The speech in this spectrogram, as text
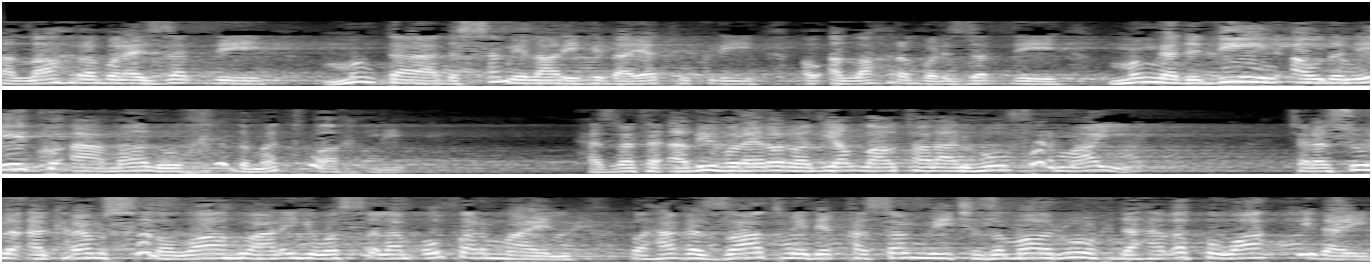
الله رب العزت دې موږ ته د سمې لارې هدایت وکړي او الله رب العزت دې موږ نه د دین او د نیکو اعمالو خدمت واخلي حضرت ابي هريره رضی الله تعالی عنه فرمایي چې رسول اکرم صلی الله علیه وسلم وفرمایل په هغه ذات مې د قسم وي چې زما روح د هغه په واک کې دی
